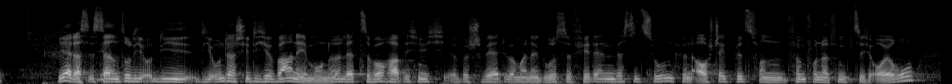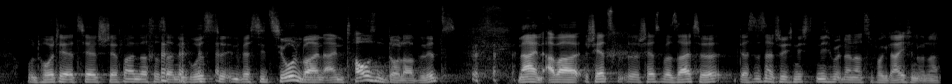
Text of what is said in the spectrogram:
ja, das ist dann so die, die, die unterschiedliche Wahrnehmung. Ne? Letzte Woche habe ich mich äh, beschwert über meine größte Fehlerinvestition für einen Aufsteckblitz von 550 Euro. Und heute erzählt Stefan, dass es seine größte Investition war in einen 1000-Dollar-Blitz. Nein, aber Scherz, äh, Scherz beiseite, das ist natürlich nicht, nicht miteinander zu vergleichen. Oder?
